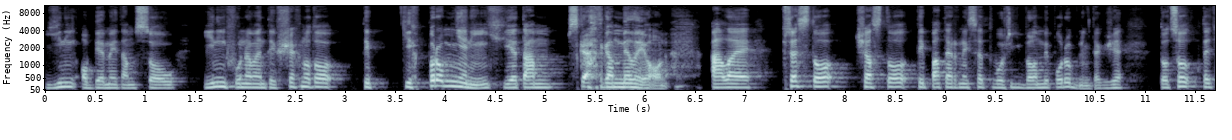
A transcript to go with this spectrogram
jiný objemy tam jsou, jiný fundamenty, všechno to, ty, těch proměných je tam zkrátka milion. Ale přesto často ty paterny se tvoří velmi podobný. Takže to, co teď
